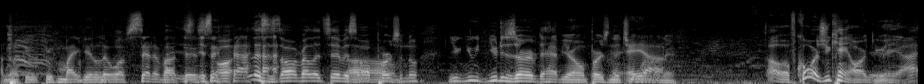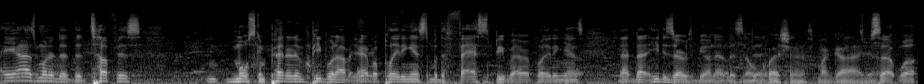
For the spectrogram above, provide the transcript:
I know people, people might get a little upset about It's, this. it's all, listen, it's all relative. It's all Um, personal. You, you you deserve to have your own person that you AI. want on there. Oh, of course you can't argue AI. AI is one of the, the toughest, most competitive people that I've ever played against. Of the fastest people I've ever played against. That, that he deserves to be on that list. No question. That's my guy. What's yeah. up? Well,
